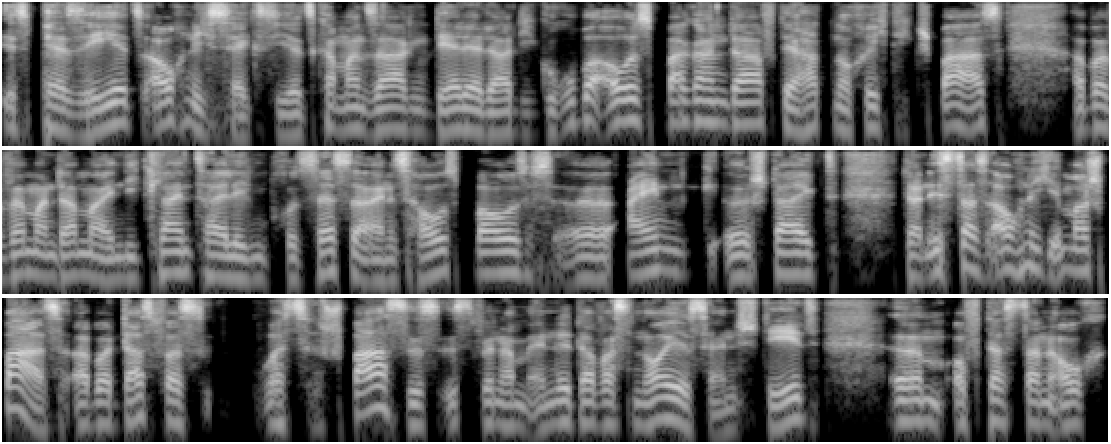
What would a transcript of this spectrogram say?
ist per se jetzt auch nicht sexy. Jetzt kann man sagen, der, der da die Grube ausbaggern darf, der hat noch richtig Spaß. Aber wenn man da mal in die kleinteiligen Prozesse eines Hausbaus äh, einsteigt, dann ist das auch nicht immer Spaß. Aber das, was, was Spaß ist, ist, wenn am Ende da was Neues entsteht, ähm, auf das dann auch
